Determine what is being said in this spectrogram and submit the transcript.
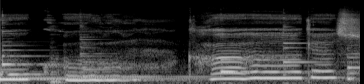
놓고 가겠소.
